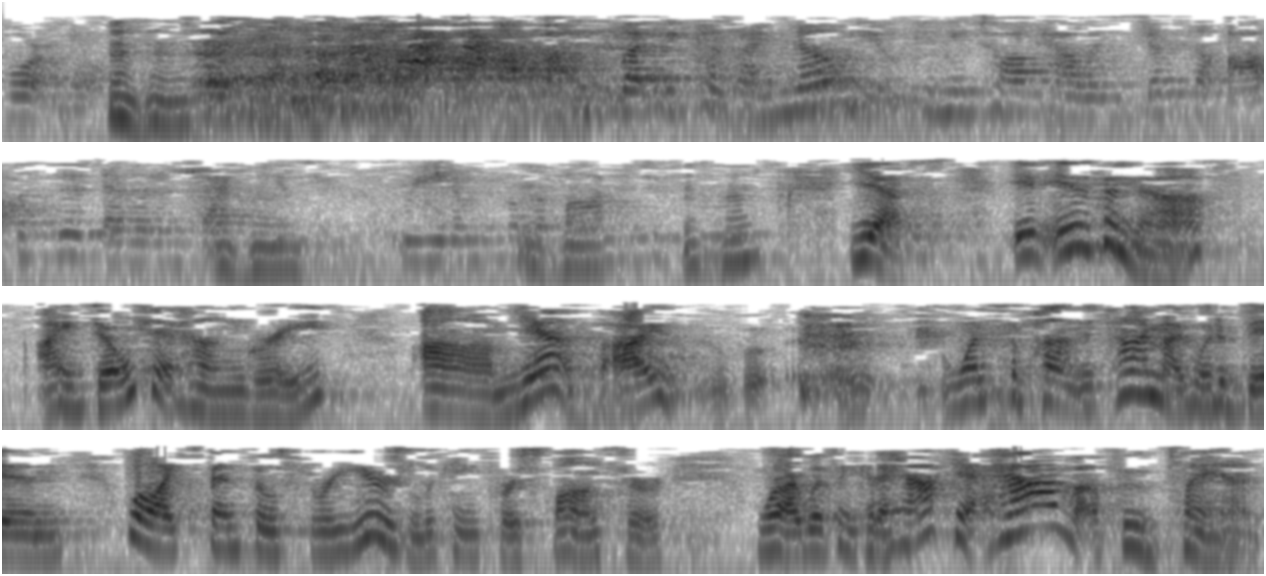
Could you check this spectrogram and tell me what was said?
horrible. Mm-hmm. but because I know you, can you talk how it's just the opposite and that in fact Mhm. gives you freedom from the Mhm. bondage of food? hmm Yes, it is enough. I don't get hungry. Um, yes, I once upon a time I would have been. Well, I spent those three years looking for a sponsor where I wasn't going to have to have a food plan.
